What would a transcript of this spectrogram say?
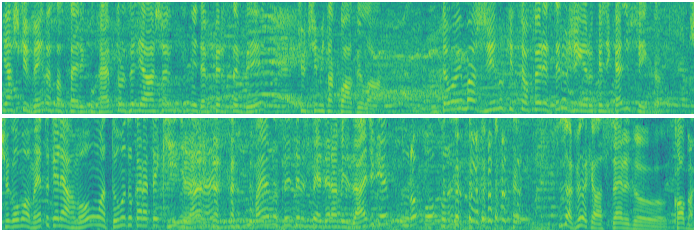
E acho que vendo essa série com o Raptors, ele acha, ele deve perceber que o time tá quase lá. Então eu imagino que se oferecer o dinheiro que ele quer, ele fica. Chegou o momento que ele armou uma turma do Karate Kid lá, né? Mas eu não sei se eles perderam a amizade, que durou pouco, né? Vocês já viram aquela série do Cobra,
